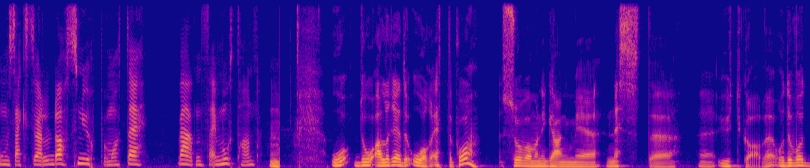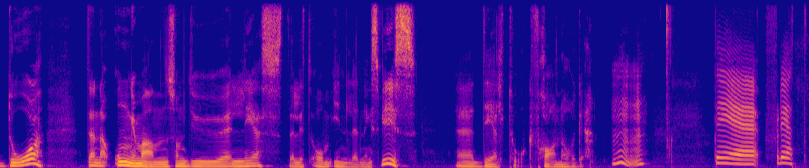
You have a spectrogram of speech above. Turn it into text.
homoseksuell. Og da snur på en måte verden seg mot han. Mm. Og da allerede året etterpå så var man i gang med neste eh, utgave. Og det var da denne unge mannen som du eh, leste litt om innledningsvis, eh, deltok fra Norge. Mm. Det er fordi at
